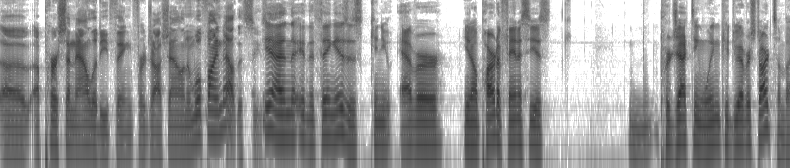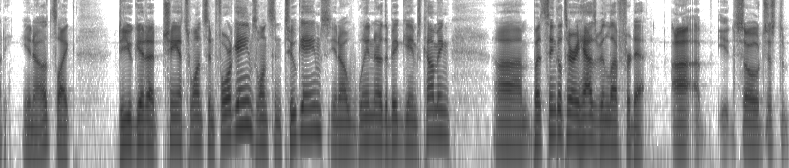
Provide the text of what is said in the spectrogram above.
a a personality thing for Josh Allen, and we'll find out this season. Yeah, and the, and the thing is, is can you ever, you know, part of fantasy is projecting when could you ever start somebody. You know, it's like, do you get a chance once in four games, once in two games? You know, when are the big games coming? Um, but Singletary has been left for dead. Uh, so just to,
